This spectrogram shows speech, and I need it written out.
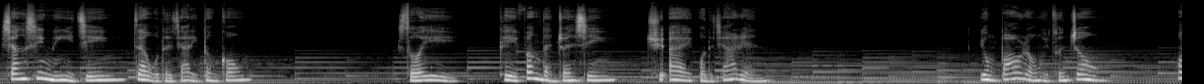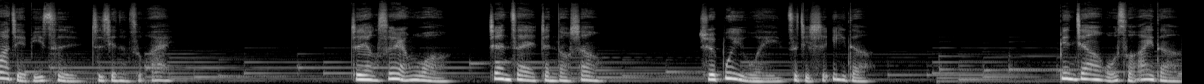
相信你已经在我的家里动工，所以，可以放胆专心去爱我的家人，用包容与尊重化解彼此之间的阻碍。这样，虽然我站在正道上，却不以为自己是义的，便叫我所爱的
